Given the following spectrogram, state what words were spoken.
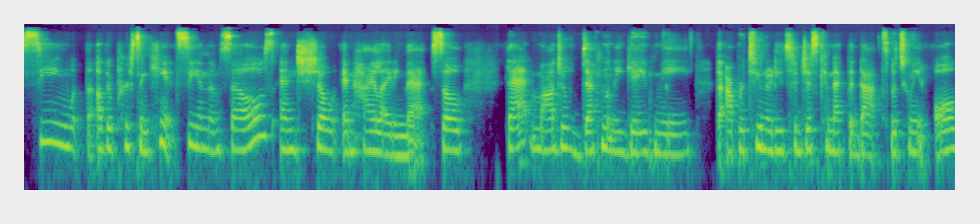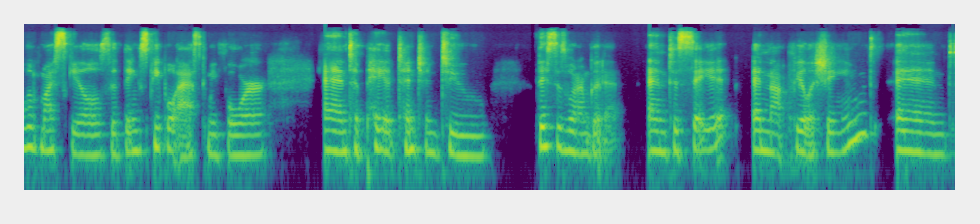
seeing what the other person can't see in themselves and show and highlighting that. So that module definitely gave me the opportunity to just connect the dots between all of my skills, the things people ask me for, and to pay attention to this is what I'm good at and to say it and not feel ashamed. And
